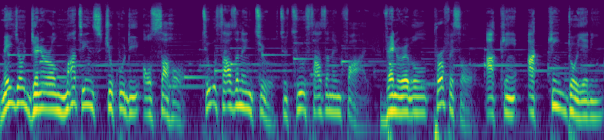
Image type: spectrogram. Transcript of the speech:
Major General Martins Chukudi Osaho, 2002 to 2005. Venerable Professor Akin Akindoyeni,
